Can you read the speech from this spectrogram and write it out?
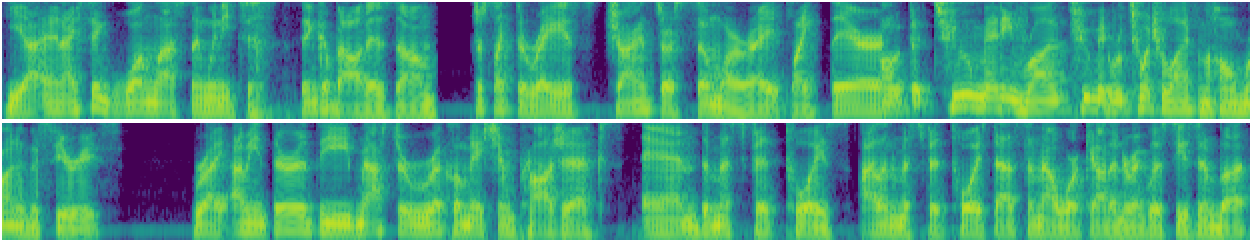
Yeah, and I think one last thing we need to think about is um just like the Rays, Giants are similar, right? Like they're oh, the too many run, too many, too much reliance on the home run in this series. Right. I mean, they're the master reclamation projects and the misfit toys, island of misfit toys that somehow work out in the regular season. But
